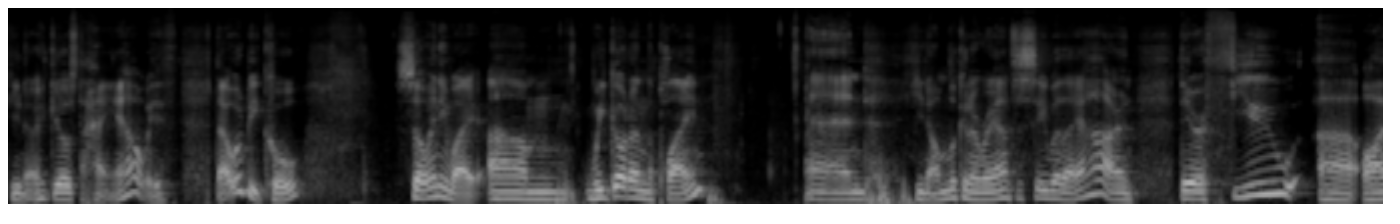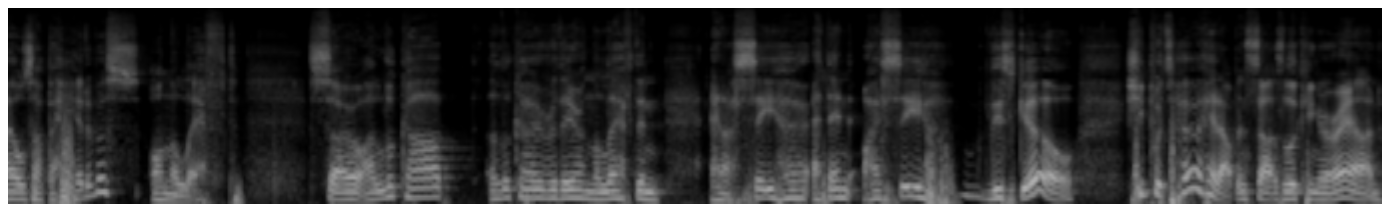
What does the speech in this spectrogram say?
you know, girls to hang out with. That would be cool. So anyway, um, we got on the plane, and you know, I'm looking around to see where they are, and there are a few uh, aisles up ahead of us on the left. So I look up, I look over there on the left, and and I see her, and then I see this girl. She puts her head up and starts looking around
